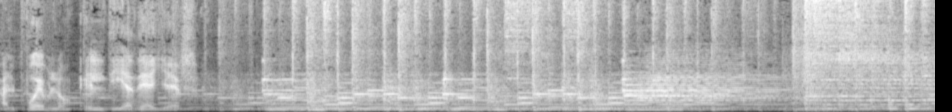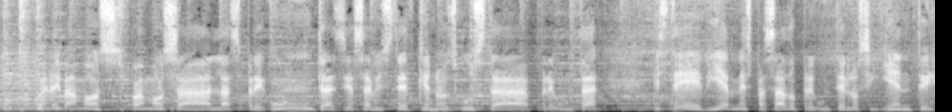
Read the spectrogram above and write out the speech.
al pueblo el día de ayer. Vamos, a las preguntas. Ya sabe usted que nos gusta preguntar. Este viernes pasado pregunté lo siguiente.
